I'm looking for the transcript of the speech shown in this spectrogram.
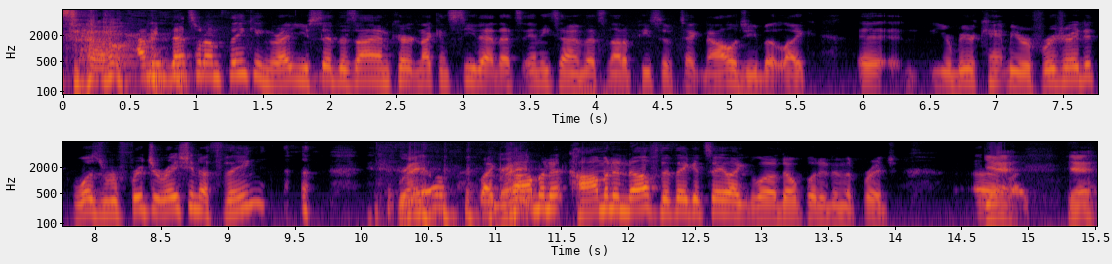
So I mean, that's what I'm thinking, right? You said the Zion curtain. I can see that. That's anytime. That's not a piece of technology, but like uh, your beer can't be refrigerated. Was refrigeration a thing? right, know? Like Right. common common enough that they could say like, well, don't put it in the fridge. Uh, yeah, like, yeah.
